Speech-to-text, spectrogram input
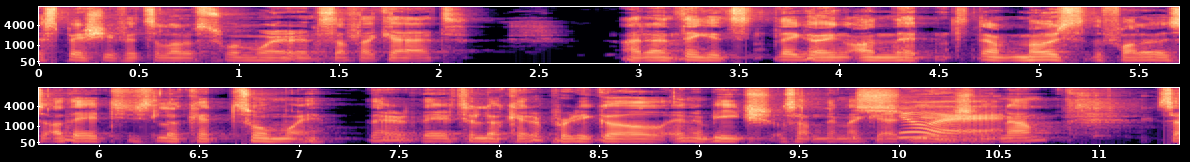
especially if it's a lot of swimwear and stuff like that i don't think it's they're going on that most of the followers are there to look at swimwear they're there to look at a pretty girl in a beach or something like Sure. that no so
